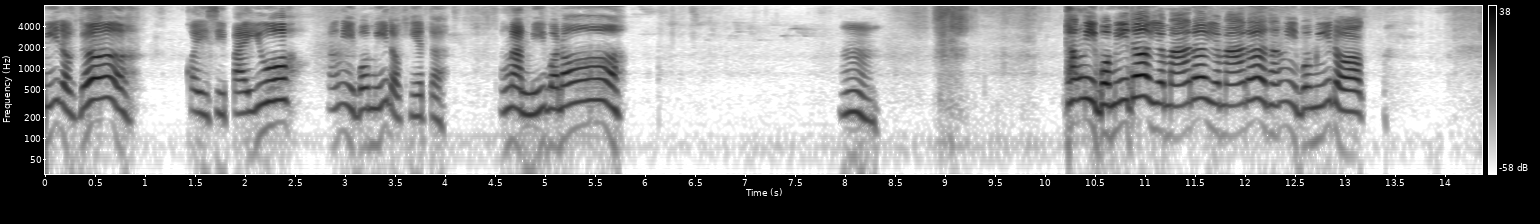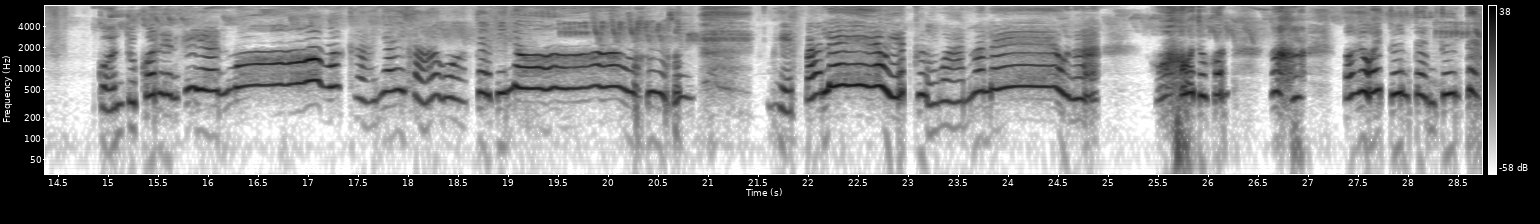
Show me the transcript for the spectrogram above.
มีดอกเด้อข่อยสิไปอยู่ทั้งนี้บ่มีดอกเห็ดอะทั้งนั้นมีบ่นาะอืมทั้งนี้บ่มีเด้ออย่ามาเด้ออย่ามาเด้อทั้งนี้บ่มีดอกก่อนทุกคนเห็นคือเห็นมากว่ ขาใหญ่ขาหัวแต่พี่น้องเห็ดมาแล้วเห็ดผึ่งหวานมาแล้วนะโอ้ทุกคนโอ้ยตื่นเต้นตื่นเต้น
